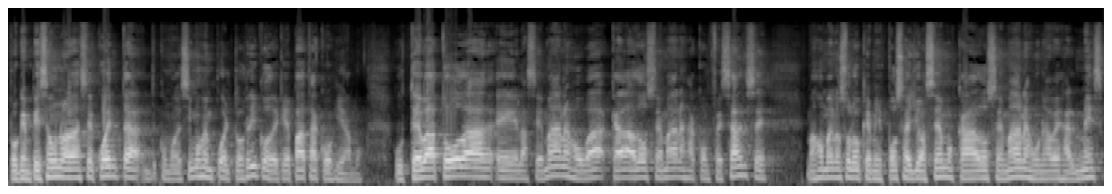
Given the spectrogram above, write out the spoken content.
Porque empieza uno a darse cuenta, como decimos en Puerto Rico, de qué pata cogíamos. Usted va todas eh, las semanas o va cada dos semanas a confesarse. Más o menos es lo que mi esposa y yo hacemos cada dos semanas, una vez al mes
